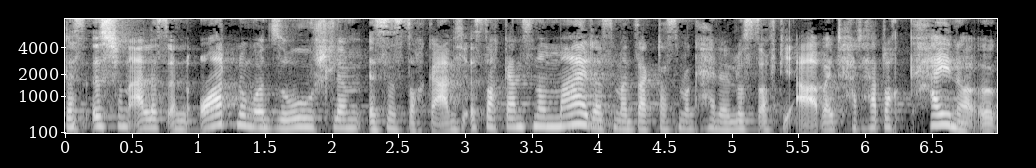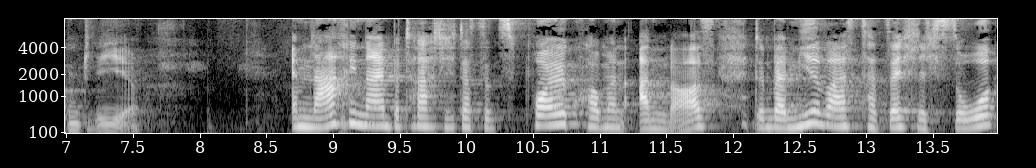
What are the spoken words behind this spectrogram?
das ist schon alles in Ordnung und so schlimm ist es doch gar nicht. Ist doch ganz normal, dass man sagt, dass man keine Lust auf die Arbeit hat, hat doch keiner irgendwie. Im Nachhinein betrachte ich das jetzt vollkommen anders, denn bei mir war es tatsächlich so,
